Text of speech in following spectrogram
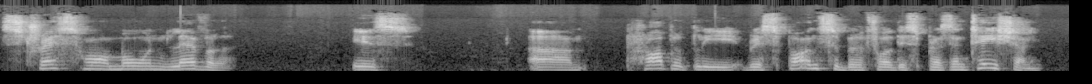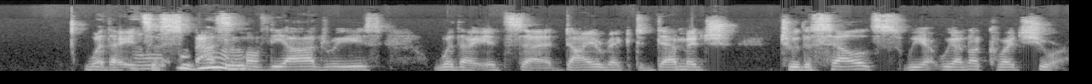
stress hormone level is um, probably responsible for this presentation, whether it's a mm-hmm. spasm of the arteries, whether it's a direct damage to the cells, we are, we are not quite sure.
